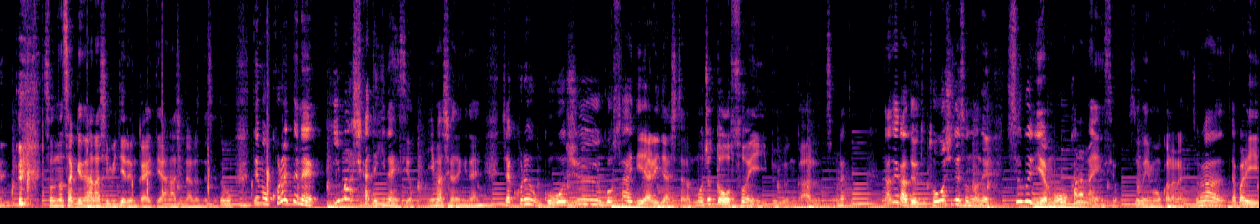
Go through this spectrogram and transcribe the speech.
そんな先の話見てるんかいって話になるんですけども。でもこれってね今しかできないんですよ。今しかできない。じゃあこれを55歳でやりだしたらもうちょっと遅い部分があるんですよね。なぜかというと投資でそのねすぐには儲からないんですよ。すぐに儲からない。それはやっぱり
